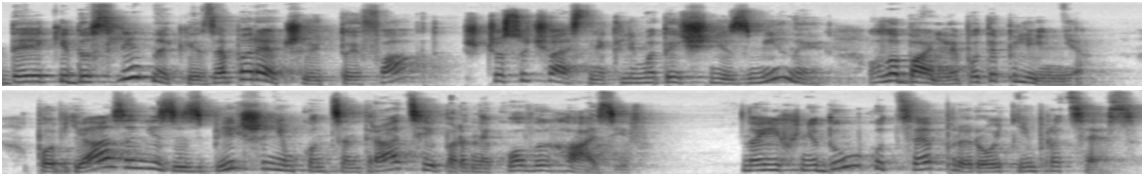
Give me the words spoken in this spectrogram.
Деякі дослідники заперечують той факт, що сучасні кліматичні зміни, глобальне потепління, пов'язані зі збільшенням концентрації парникових газів. На їхню думку, це природній процес.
